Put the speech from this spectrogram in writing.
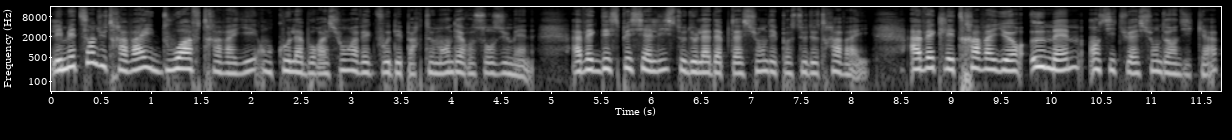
Les médecins du travail doivent travailler en collaboration avec vos départements des ressources humaines, avec des spécialistes de l'adaptation des postes de travail, avec les travailleurs eux-mêmes en situation de handicap,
